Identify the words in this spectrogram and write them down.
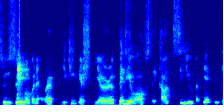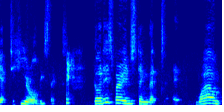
through Zoom or whatever, you keep your, your video off so they can't see you, but yet you get to hear all these things. So it is very interesting that uh, while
